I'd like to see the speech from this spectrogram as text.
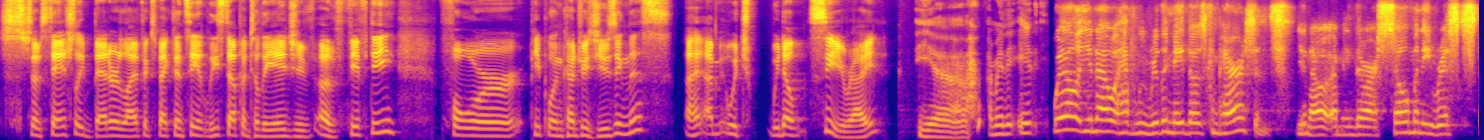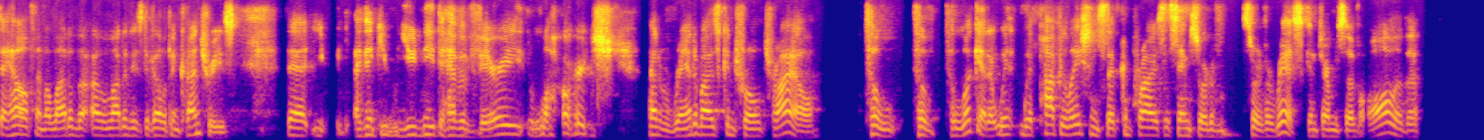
substantially better life expectancy, at least up until the age of, of fifty, for people in countries using this? I, I mean, which we don't see, right? Yeah, I mean, it. Well, you know, have we really made those comparisons? You know, I mean, there are so many risks to health in a lot of the, a lot of these developing countries that you, I think you you need to have a very large kind of randomized controlled trial to to to look at it with, with populations that comprise the same sort of sort of a risk in terms of all of the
